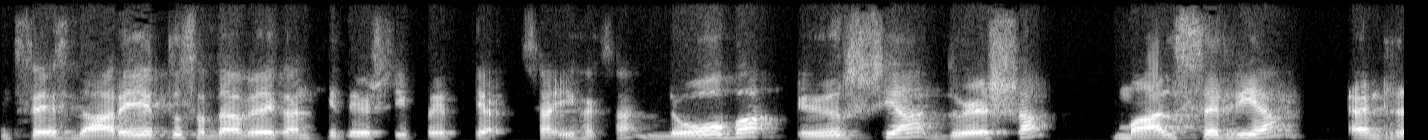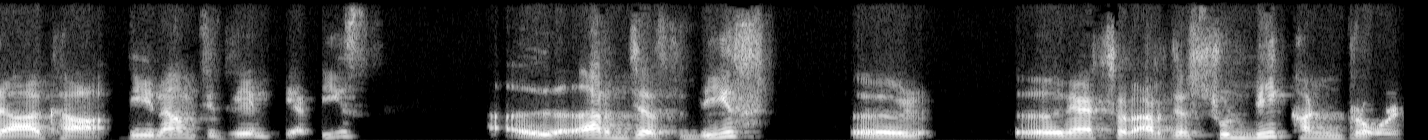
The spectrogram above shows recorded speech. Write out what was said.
It says, Dharetu Sadavegan Hideshi Pretya Cha Ihacha, Loba, Irshya, Dvesha, Malsarya, and Raga, Dinam Jidentya. These uh, just these uh, uh, natural urges should be controlled.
